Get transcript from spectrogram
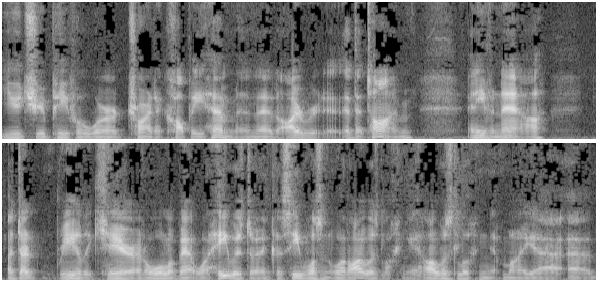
YouTube people were trying to copy him. And that I, at the time, and even now, I don't really care at all about what he was doing because he wasn't what I was looking at. I was looking at my uh, uh,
